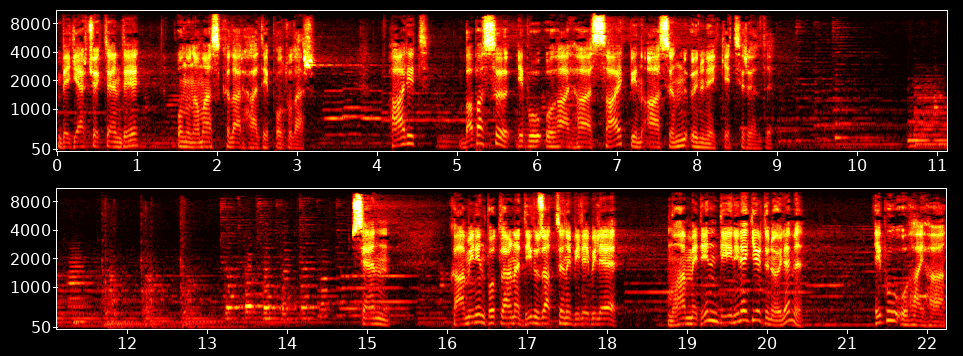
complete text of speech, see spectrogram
Ve gerçekten de onu namaz kılar halde buldular. Halit, babası Ebu Uhayha Said bin As'ın önüne getirildi. Sen kavminin putlarına dil uzattığını bile bile Muhammed'in dinine girdin öyle mi? Ebu Uhayha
